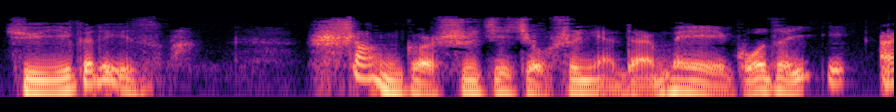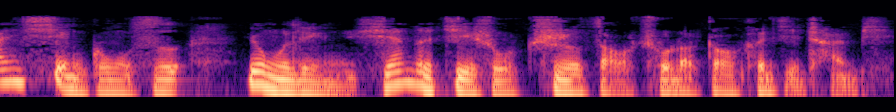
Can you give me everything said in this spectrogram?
举一个例子吧，上个世纪九十年代，美国的易安信公司用领先的技术制造出了高科技产品。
